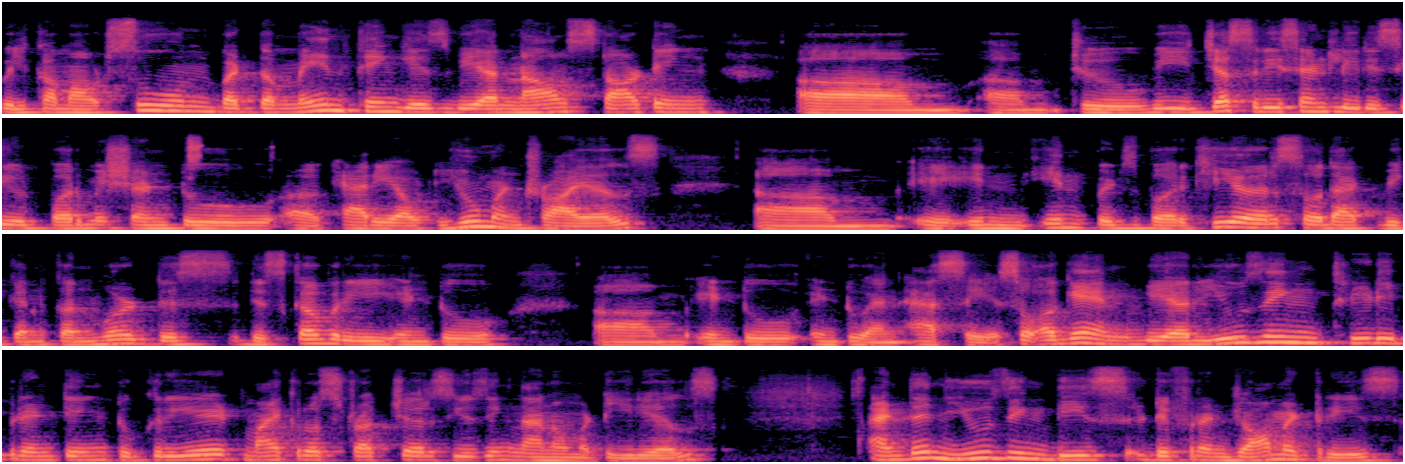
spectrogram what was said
will come out soon. But the main thing is we are now starting um, um, to we just recently received permission to uh, carry out human trials um, in in pittsburgh here so that we can convert this discovery into um, into, into an assay. So again, we are using 3D printing to create microstructures using nanomaterials and then using these different geometries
